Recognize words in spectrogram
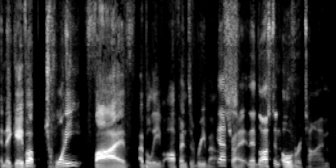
and they gave up 25, I believe, offensive rebounds. That's right. They lost in overtime.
